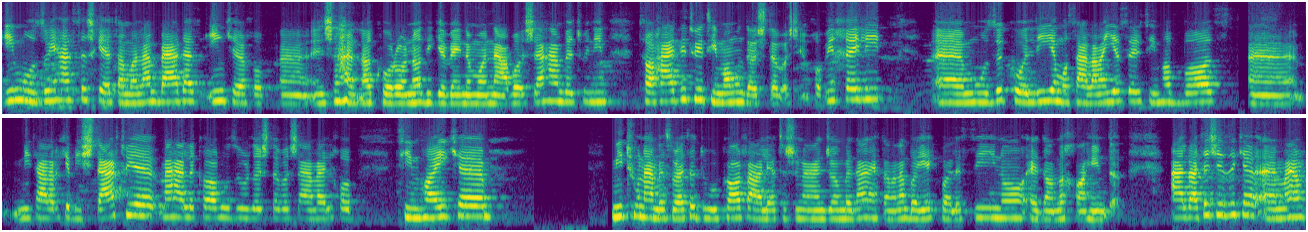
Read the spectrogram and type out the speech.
این موضوعی هستش که احتمالا بعد از این که خب انشاءالله کرونا دیگه بین ما نباشه هم بتونیم تا حدی توی تیمامون داشته باشیم. خب این خیلی موضوع کلی مسلما یه سری تیم ها باز میطلبه که بیشتر توی محل کار حضور داشته باشن ولی خب تیم هایی که می‌تونن به صورت دورکار فعالیتشون رو انجام بدن احتمالا با یک policy اینو ادامه خواهیم داد. البته چیزی که من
